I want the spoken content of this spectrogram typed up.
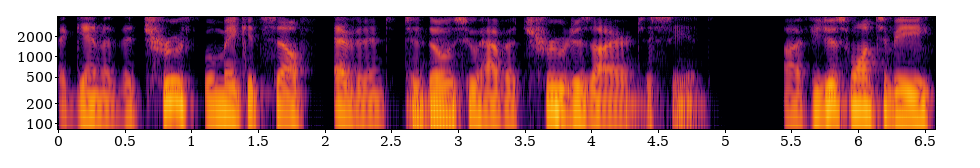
again, the truth will make itself evident to mm-hmm. those who have a true desire to see it. Uh, if you just want to be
